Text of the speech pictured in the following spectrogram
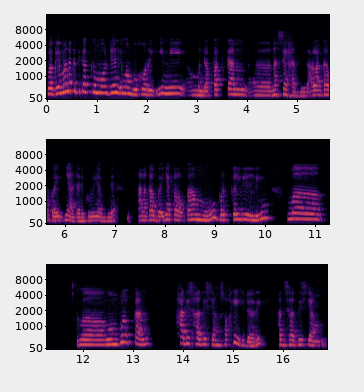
Bagaimana ketika kemudian Imam Bukhari ini mendapatkan e, nasihat begitu, alangkah baiknya dari gurunya begitu ya. Alangkah baiknya kalau kamu berkeliling me, mengumpulkan hadis-hadis yang sahih dari hadis-hadis yang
